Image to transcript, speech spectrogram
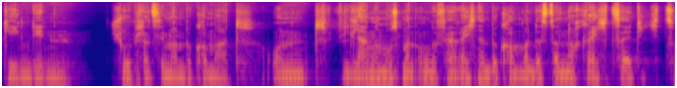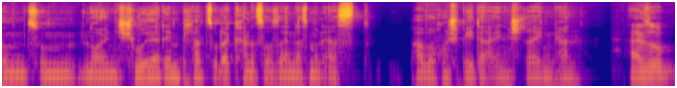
gegen den Schulplatz, den man bekommen hat, und wie lange muss man ungefähr rechnen? Bekommt man das dann noch rechtzeitig zum, zum neuen Schuljahr den Platz oder kann es auch sein, dass man erst ein paar Wochen später einsteigen kann? Also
